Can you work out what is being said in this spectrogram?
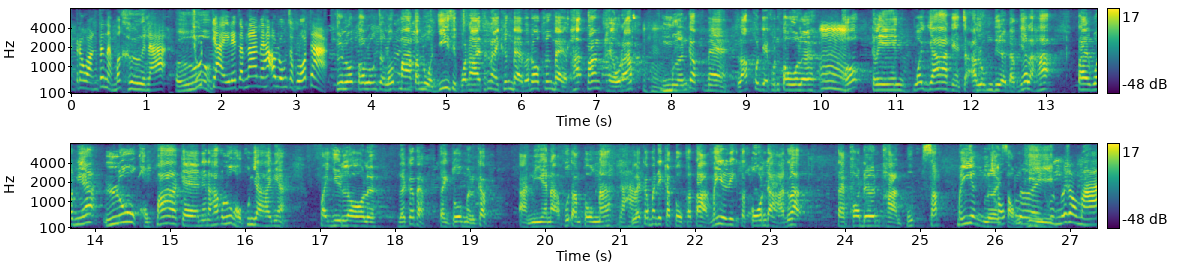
ดระวังตั้งแต่เมื่อคืนแล้ว เออ ชุดใหญ่เลยจำได้ไหมคะเอาลงจากรถน่ะ คือรถตอนลงจากรถมาตำรวจ 20 กว่านาย ทั้งในเครื่องแบบและนอกเครื่องแบบฮะตั้งแถวรับ เหมือนกับแม่รับคนใหญ่คนโตเลย อืม เพราะเกรงว่าญาติเนี่ยจะอารมณ์เดือดแบบนี้แหละฮะ แต่วันเนี้ยลูกของป้าแกเนี่ยนะครับลูกของคุณยายเนี่ยไปยืนรอเลย แล้วก็แบบแต่งตัวเหมือนกับอ่าเนียนอะพูดตามตรงนะ เหรอคะแล้วก็ไม่ได้กระโตกกระตากไม่ได้ตะโกนด่าด้วย แต่พอเดินผ่านปุ๊บซัดเปี้ยงเลยชกสองเลทียคุณผู้ชมคะ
